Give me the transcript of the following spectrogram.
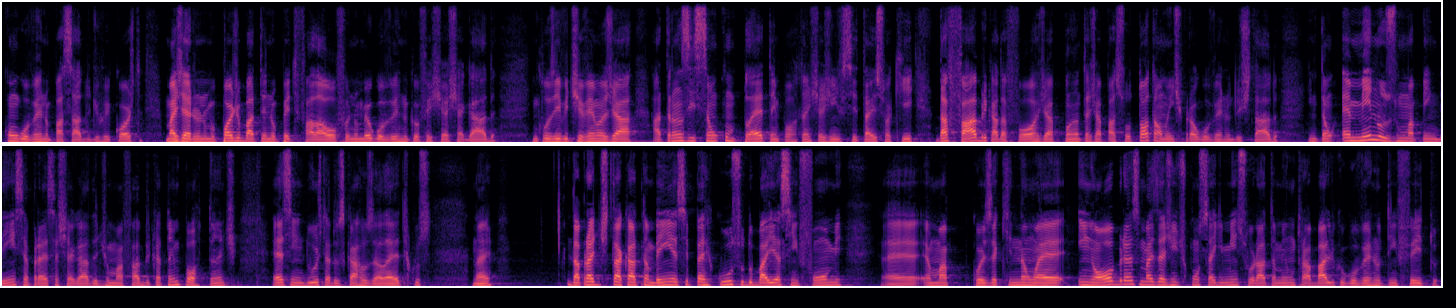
com o governo passado de Rui Costa, mas Jerônimo pode bater no peito e falar: oh, foi no meu governo que eu fechei a chegada. Inclusive, tivemos já a transição completa, é importante a gente citar isso aqui, da fábrica da Ford, a planta já passou totalmente para o governo do estado. Então, é menos uma pendência para essa chegada de uma fábrica tão importante, essa indústria dos carros elétricos, né? Dá para destacar também esse percurso do Bahia Sem Fome. É, é, uma coisa que não é em obras, mas a gente consegue mensurar também um trabalho que o governo tem feito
